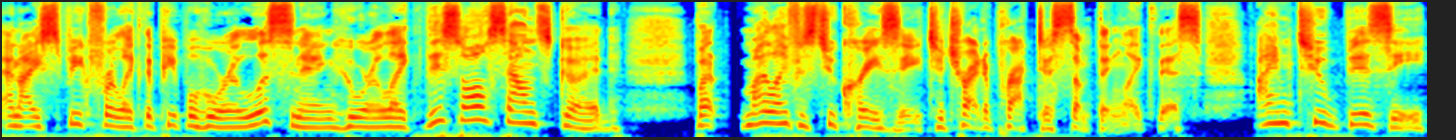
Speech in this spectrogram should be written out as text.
And I speak for like the people who are listening who are like, This all sounds good, but my life is too crazy to try to practice something like this. I'm too busy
